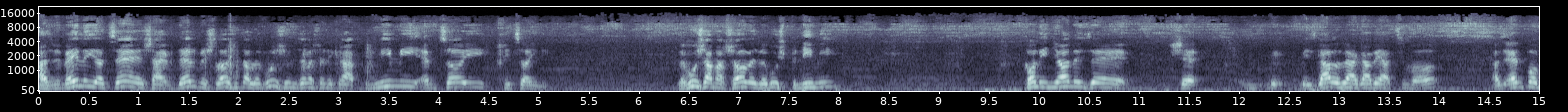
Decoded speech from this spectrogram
אז ממילא יוצא שההבדל בשלושת הלבושים זה מה שנקרא פנימי, אמצוי, חיצוני. לבוש המחשבת, לבוש פנימי. כל עניון הזה שמסגר לו לגבי עצמו, אז אין פה,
